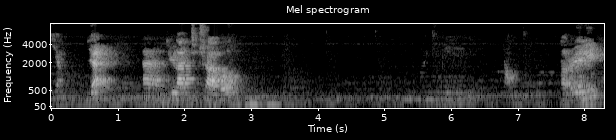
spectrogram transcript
Yeah. Yeah? And do you like to travel? Maybe not. Not really?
